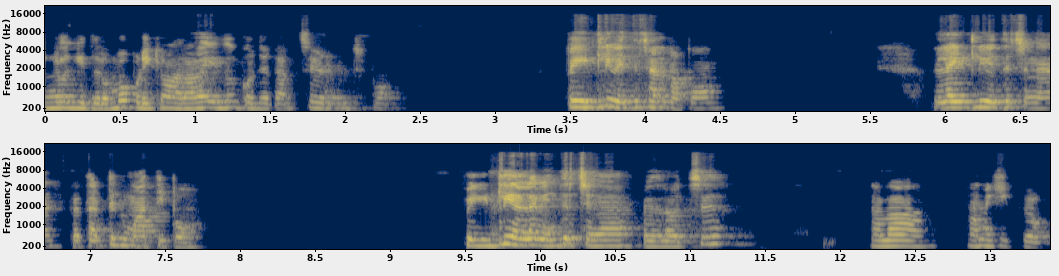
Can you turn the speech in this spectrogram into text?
எங்களுக்கு இது ரொம்ப பிடிக்கும். அதனால இதுவும் கொஞ்சம் கரைச்சி எடுத்து வச்சுப்போம். இப்போ இட்லி வெந்துச்சான்னு பார்ப்போம் நல்லா இட்லி வெந்துருச்சுங்க. இப்போ தட்டுக்கு மாற்றிப்போம் இப்போ இட்லி நல்லா வெந்துருச்சுங்க. இப்போ இதில் வச்சு நல்லா அமைக்கிக்கிறோம்.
